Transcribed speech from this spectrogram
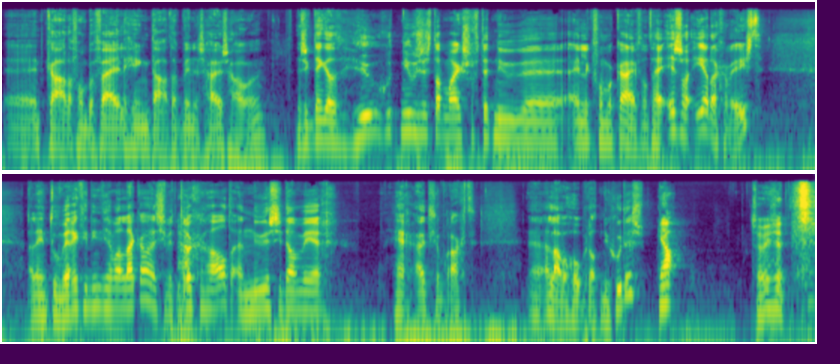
eh, in het kader van beveiliging, data binnen huishouden. Dus ik denk dat het heel goed nieuws is dat Microsoft dit nu eindelijk voor elkaar heeft. Want hij is al eerder geweest. Alleen toen werkte hij niet helemaal lekker. Is hij weer Ja. teruggehaald. En nu is hij dan weer heruitgebracht. Eh, en laten we hopen dat het nu goed is. Ja, Zo is het.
